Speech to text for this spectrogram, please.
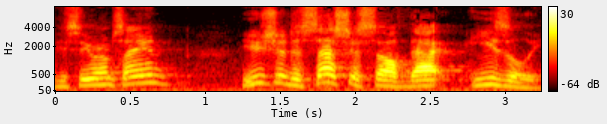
You see what I'm saying? You should assess yourself that easily.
